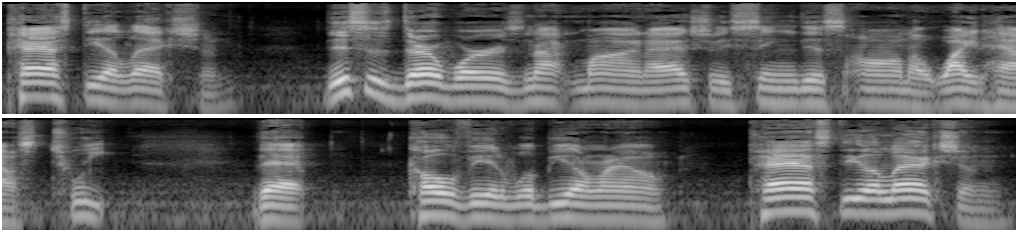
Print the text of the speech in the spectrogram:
past the election. This is their words, not mine. I actually seen this on a White House tweet that COVID will be around past the election.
